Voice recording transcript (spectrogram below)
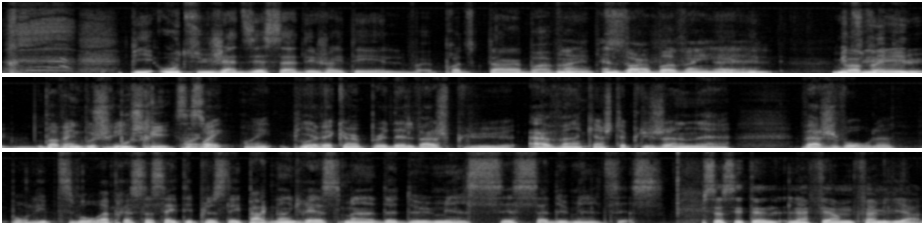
Puis où tu jadis as déjà été producteur bovin. Ouais, éleveur ça. bovin. Euh, euh, mais tu bovin, plus. bovin de boucherie. Boucherie, c'est ça. Oui, oui. Puis Ouais. avec un peu d'élevage plus avant, quand j'étais plus jeune, euh, vache-veau, là, pour les petits veaux. Après ça, ça a été plus les parcs d'engraissement de 2006 à 2010. Puis ça, c'était la ferme familiale.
